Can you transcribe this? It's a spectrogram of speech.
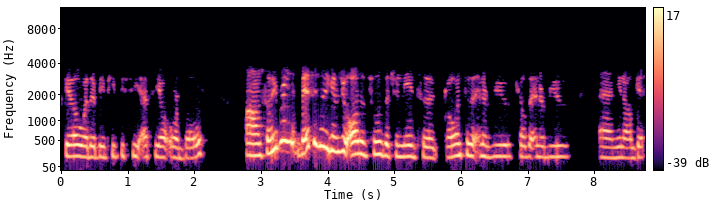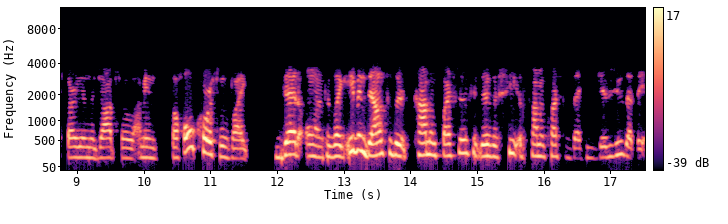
skill, whether it be PPC, SEO, or both. Um, so he basically gives you all the tools that you need to go into the interviews, kill the interviews, and you know get started in the job. So I mean, the whole course was like dead on because like even down to the common questions, there's a sheet of common questions that he gives you that they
